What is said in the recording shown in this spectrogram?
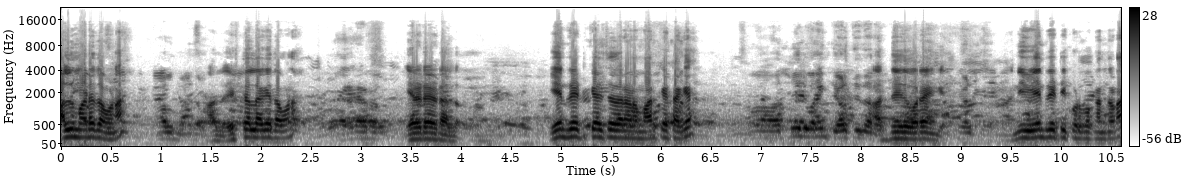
ಅಲ್ಲಿ ಮಾಡಿದವಣ ಅಲ್ಲ ಎಷ್ಟೆಲ್ಲ ಎರಡೆರಡು ಎರಡೆರಡಲ್ಲು. ಏನ್ ರೇಟ್ ಕೇಳ್ತಿದಾರಣ್ಣ ಕೇಳ್ತಿದ್ದಾರೆ. ಹದಿನೈದುವರೆ ಹಂಗೆ. ನೀವ್ ಏನ್ ರೇಟಿಗೆ ಕೊಡ್ಬೇಕಂತಣ್ಣ?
